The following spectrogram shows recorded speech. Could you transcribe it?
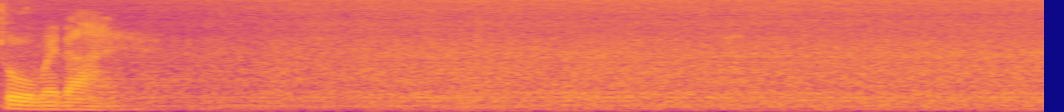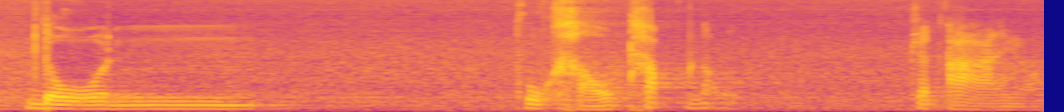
สู้ไม่ได้ โดนภูเขาทับเนาะจะตายเอา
